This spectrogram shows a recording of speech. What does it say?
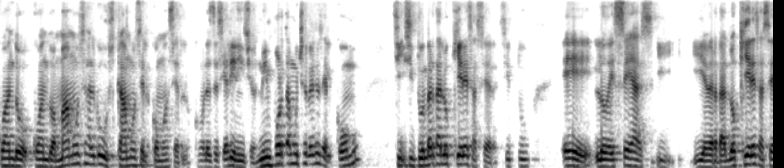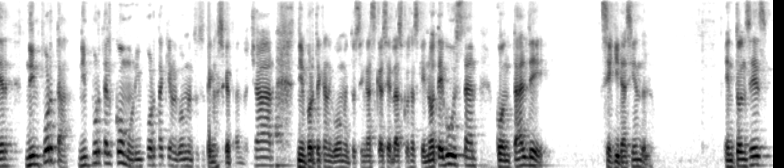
cuando, cuando amamos algo, buscamos el cómo hacerlo, como les decía al inicio. No importa muchas veces el cómo, si, si tú en verdad lo quieres hacer, si tú eh, lo deseas y, y, de verdad lo quieres hacer, no importa, no importa el cómo, no importa que en algún momento te tengas que trasnochar, no importa que en algún momento tengas que hacer las cosas que no te gustan, con tal de seguir haciéndolo. Entonces,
